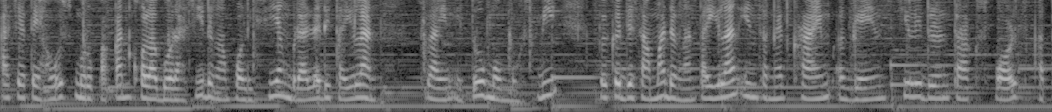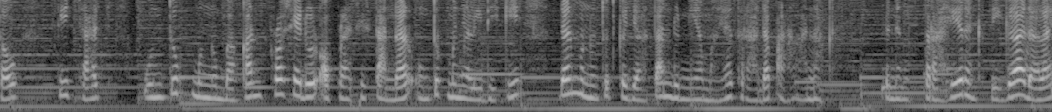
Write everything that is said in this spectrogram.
ACT House merupakan kolaborasi dengan polisi yang berada di Thailand. Selain itu, Bom Mosby bekerja sama dengan Thailand Internet Crime Against Children Task Force atau TICAC untuk mengembangkan prosedur operasi standar untuk menyelidiki dan menuntut kejahatan dunia maya terhadap anak-anak. Dan yang terakhir, yang ketiga adalah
